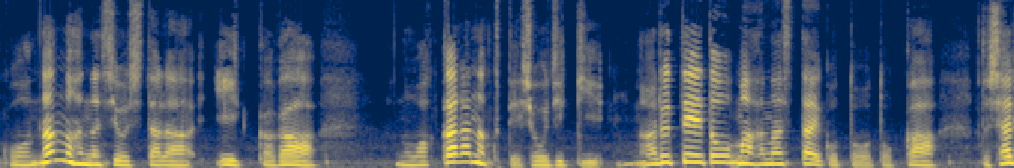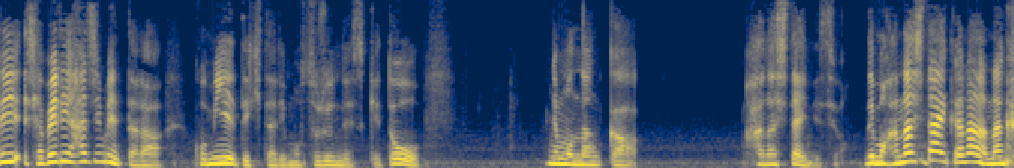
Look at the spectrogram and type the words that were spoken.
こう何の話をしたらいいかが、のわからなくて正直。ある程度、まあ話したいこととか、あとしゃり、喋り始めたら、こう見えてきたりもするんですけど、でもなんか、話したいんですよ。でも話したいから、なんか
